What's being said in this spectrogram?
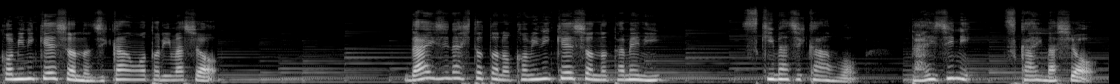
コミュニケーションの時間を取りましょう。大事な人とのコミュニケーションのために隙間時間を大事に使いましょう。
